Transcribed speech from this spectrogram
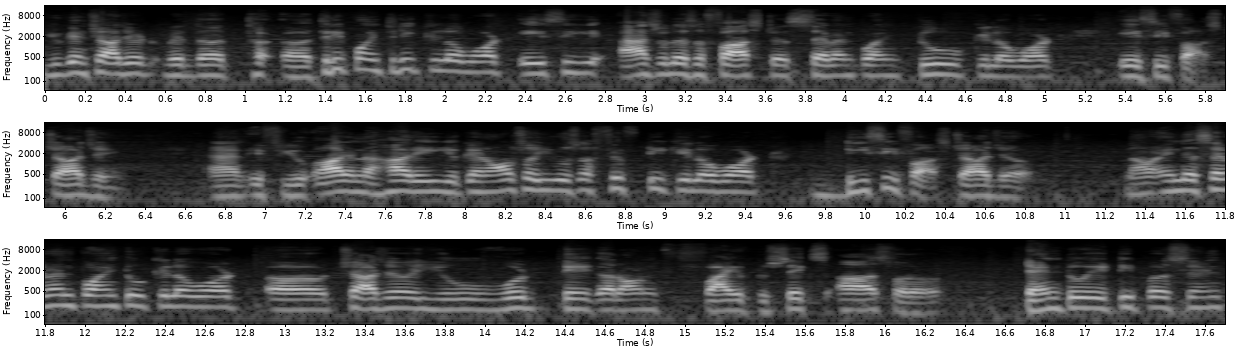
You can charge it with the 3.3 uh, kilowatt AC as well as a faster 7.2 kilowatt AC fast charging. And if you are in a hurry, you can also use a 50 kilowatt DC fast charger. Now in the 7.2 kilowatt uh, charger, you would take around 5 to 6 hours for a 10 to 80%.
